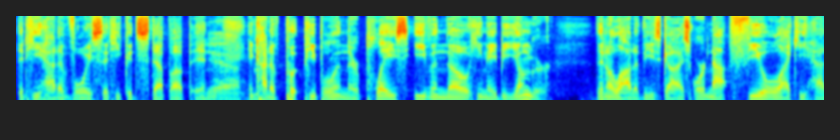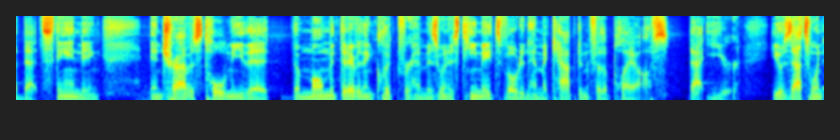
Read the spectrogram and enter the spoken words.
that he had a voice that he could step up and Yeah. and kind of put people in their place, even though he may be younger than a lot of these guys or not feel like he had that standing. And Travis told me that the moment that everything clicked for him is when his teammates voted him a captain for the playoffs that year. He goes, That's when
